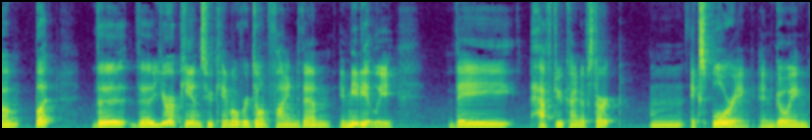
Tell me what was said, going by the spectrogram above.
Um, but the the Europeans who came over don't find them immediately. They have to kind of start um, exploring and going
